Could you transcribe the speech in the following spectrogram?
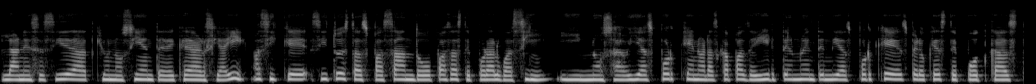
la necesidad que uno siente de quedarse ahí. Así que si tú estás pasando o pasaste por algo así y no sabías por qué, no eras capaz de irte, no entendías por qué, espero que este podcast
